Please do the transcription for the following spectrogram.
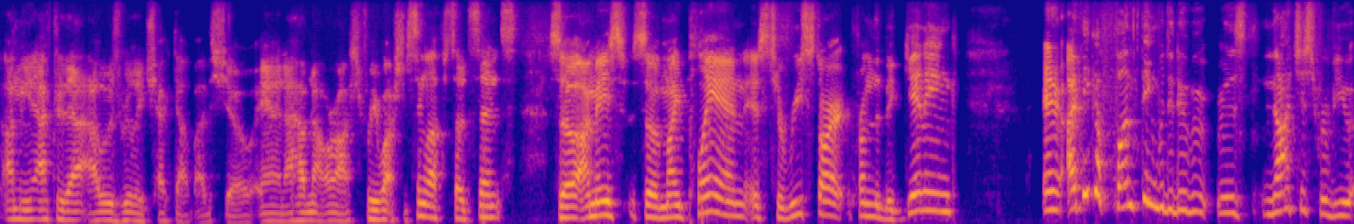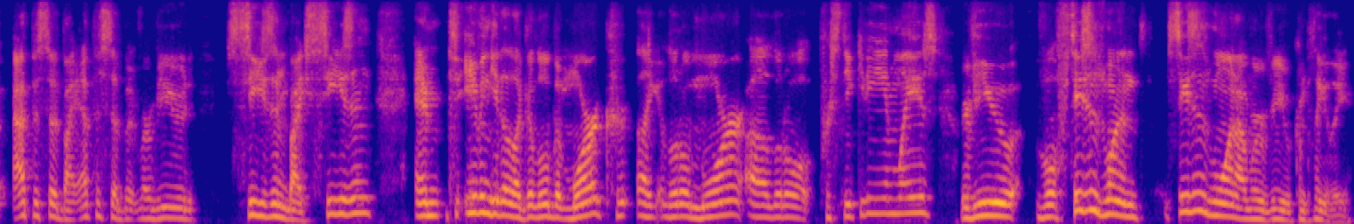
I mean, after that, I was really checked out by the show, and I have not watched rewatched a single episode since. So I may. So my plan is to restart from the beginning and I think a fun thing to do is not just review episode by episode, but reviewed season by season, and to even get a, like a little bit more, like a little more, a uh, little persnickety in ways. Review well seasons one seasons one I'll review completely,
